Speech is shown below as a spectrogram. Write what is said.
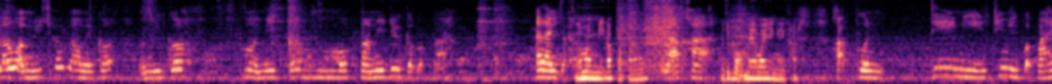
แล้วอันนี้ชอบเราเองก็อันนี้ก็มันมีก็โมมันมีดื้อกับป๊าป๊าอะไรอีกอะ แล้วมัมมี่รักป๊าป๊าไหมรักค่ะเราจะบอกแม่ว่ายังไงคะ ขอบคุณที่มีที่มีป๊าป๊าให้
